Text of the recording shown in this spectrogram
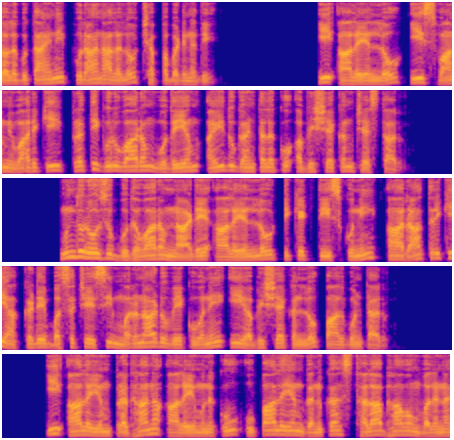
తొలగుతాయని పురాణాలలో చెప్పబడినది. ఈ ఆలయంలో ఈ స్వామివారికి ప్రతి గురువారం ఉదయం ఐదు గంటలకు అభిషేకం చేస్తారు. ముందు రోజు బుధవారం నాడే ఆలయంలో టికెట్ తీసుకుని ఆ రాత్రికి అక్కడే బస చేసి మరునాడు వేకువనే ఈ అభిషేకంలో పాల్గొంటారు. ఈ ఆలయం ప్రధాన ఆలయమునకు ఉపాలయం గనుక స్థలాభావం వలన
